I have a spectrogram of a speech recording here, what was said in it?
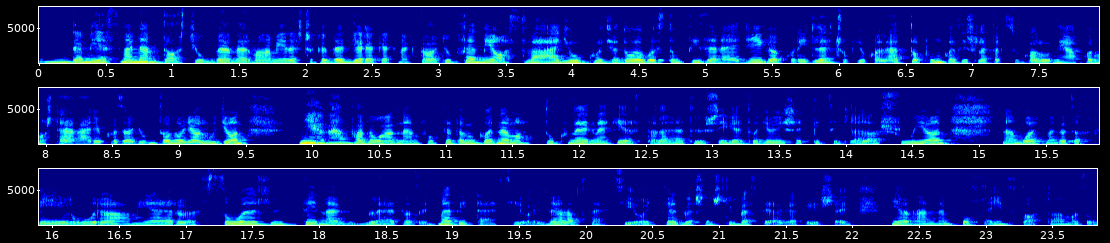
de mi ezt már nem tartjuk be, mert valamiért csak a gyerekeknek tartjuk fenn, mi azt vágyjuk, hogyha dolgoztunk 11-ig, akkor így lecsukjuk a laptopunkat, és lefekszünk aludni, akkor most elvárjuk az agyunktól, hogy aludjon. Nyilvánvalóan nem fog. Tehát amikor nem adtuk meg neki ezt a lehetőséget, hogy ő is egy picit lelassuljon, nem volt meg az a fél óra, ami erről szólt, tényleg lehet lehet az egy meditáció, egy relaxáció, egy kedves esti beszélgetés, egy nyilván nem koffeint tartalmazó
